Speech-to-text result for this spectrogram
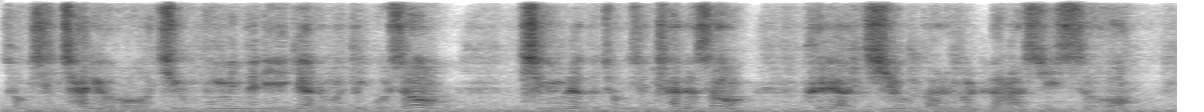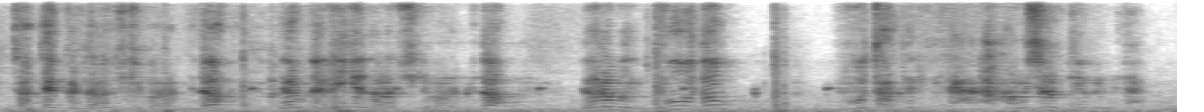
정신 차려. 지금 국민들이 얘기하는 거 듣고서 지금이라도 정신 차려서 그래야 지옥 가는 걸 면할 수 있어. 자 댓글 달아주시기 바랍니다. 여러분들 의견 달아주시기 바랍니다. 여러분 구독 부탁드립니다. 강실업 TV입니다.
